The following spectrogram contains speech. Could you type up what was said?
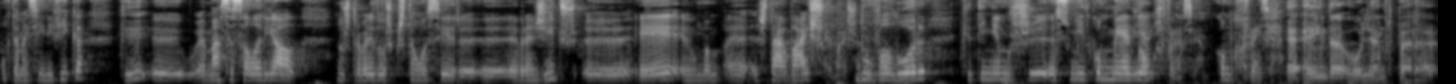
O que também significa que uh, a massa salarial dos trabalhadores que estão a ser uh, abrangidos uh, é uma, está abaixo é do valor que tínhamos assumido como média. Como referência. Como referência. ainda olhando para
